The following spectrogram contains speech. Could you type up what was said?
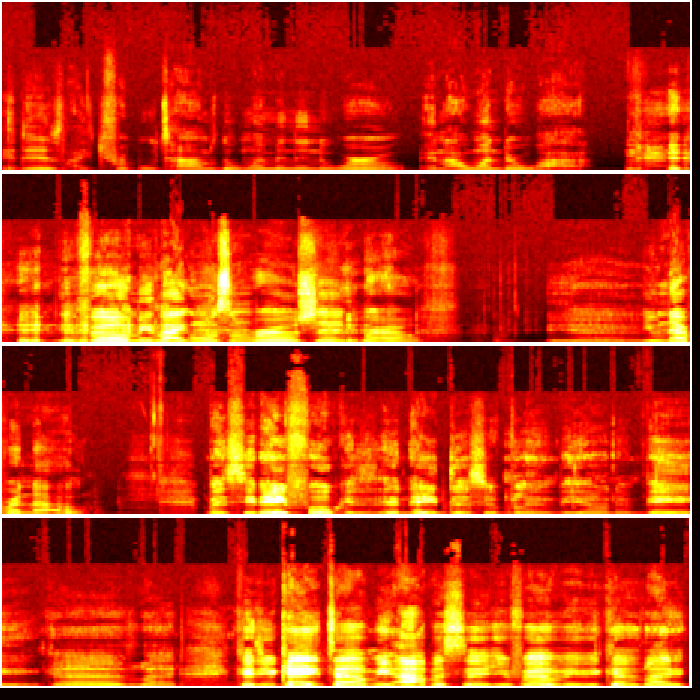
it is like triple times the women in the world, and I wonder why. You feel me? Like on some real shit, bro. yeah. You never know. But see, they focus and they discipline beyond the bean, cause like, cause you can't tell me opposite. You feel me? Because like,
